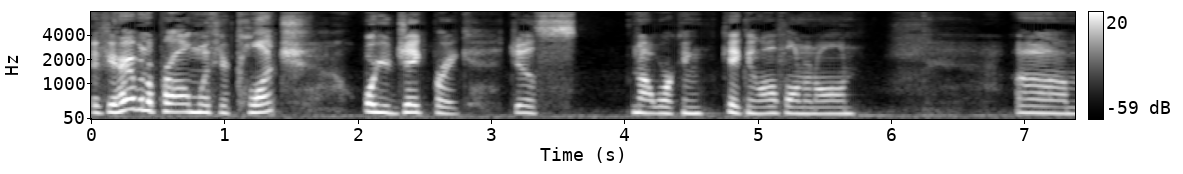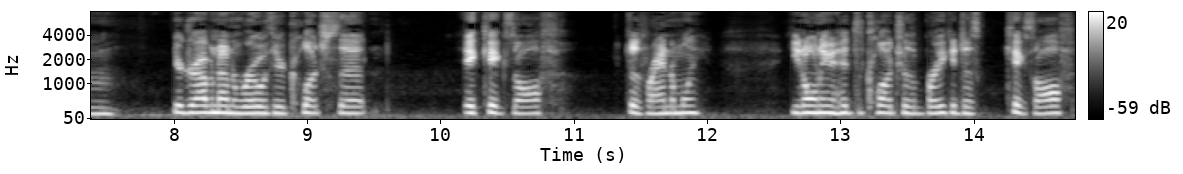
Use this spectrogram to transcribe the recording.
if you're having a problem with your clutch or your Jake brake just not working, kicking off on and on. Um, you're driving down the road with your clutch set, it kicks off just randomly. You don't even hit the clutch or the brake, it just kicks off.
